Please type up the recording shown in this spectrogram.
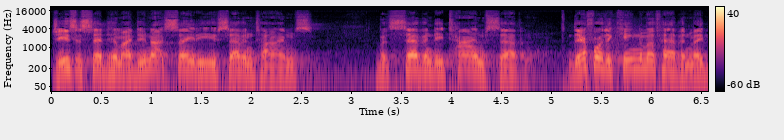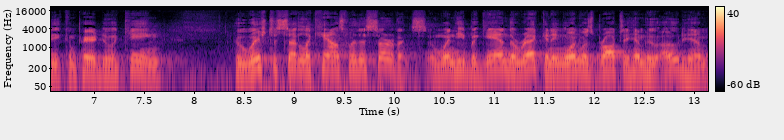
Jesus said to him, I do not say to you seven times, but seventy times seven. Therefore, the kingdom of heaven may be compared to a king who wished to settle accounts with his servants. And when he began the reckoning, one was brought to him who owed him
